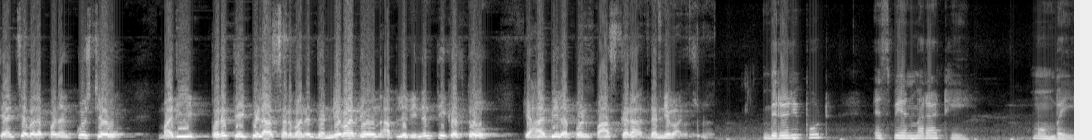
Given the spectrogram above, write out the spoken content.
त्यांच्यावर आपण अंकुश ठेवू. माझी परत एक वेळा सर्वांना धन्यवाद देऊन आपली विनंती करतो की हा बिल आपण पास करा. धन्यवाद. Bureau report S B N Marathi Mumbai.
